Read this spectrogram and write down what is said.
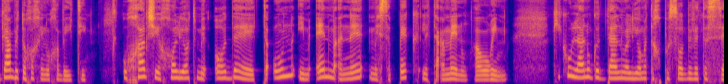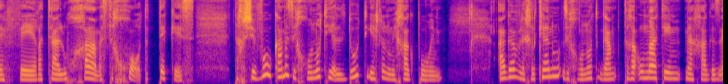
גם בתוך החינוך הביתי. הוא חג שיכול להיות מאוד uh, טעון אם אין מענה מספק לטעמנו, ההורים. כי כולנו גדלנו על יום התחפושות בבית הספר, התהלוכה, המסכות, הטקס. תחשבו כמה זיכרונות ילדות יש לנו מחג פורים. אגב, לחלקנו זיכרונות גם טראומטיים מהחג הזה.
